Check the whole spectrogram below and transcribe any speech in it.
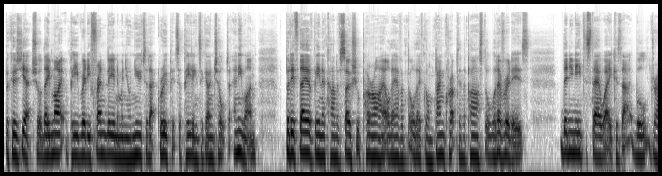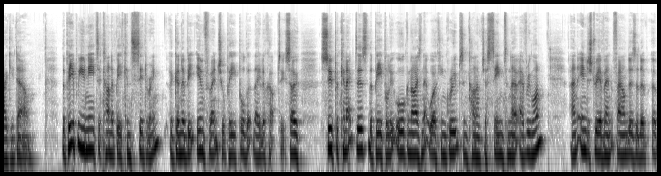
Because, yeah, sure, they might be really friendly, and when you're new to that group, it's appealing to go and talk to anyone. But if they have been a kind of social pariah, or they have, a, or they've gone bankrupt in the past, or whatever it is, then you need to stay away because that will drag you down. The people you need to kind of be considering are going to be influential people that they look up to. So, super connectors, the people who organize networking groups and kind of just seem to know everyone and industry event founders are the are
